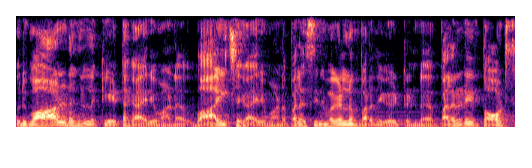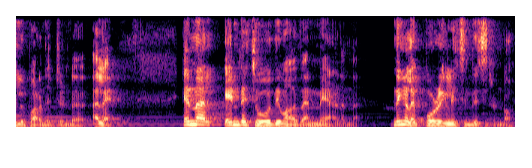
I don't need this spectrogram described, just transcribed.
ഒരുപാടിടങ്ങളിൽ കേട്ട കാര്യമാണ് വായിച്ച കാര്യമാണ്. പല സിനിമകളിലും പറഞ്ഞു കേട്ടിട്ടുണ്ട് പലരുടെയും തോട്ട്സിൽ പറഞ്ഞിട്ടുണ്ട് അല്ലേ? എന്നാൽ എന്റെ ചോദ്യം അത് തന്നെയാണെന്ന്. നിങ്ങൾ എപ്പോഴെങ്കിലും ചിന്തിച്ചിട്ടുണ്ടോ?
